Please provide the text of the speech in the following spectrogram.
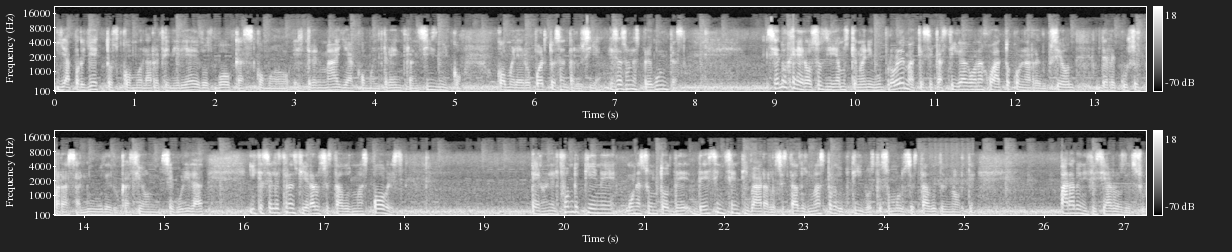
y a proyectos como la refinería de Dos Bocas, como el tren Maya, como el tren transísmico, como el aeropuerto de Santa Lucía. Esas son las preguntas. Siendo generosos diríamos que no hay ningún problema, que se castiga a Guanajuato con la reducción de recursos para salud, educación, seguridad y que se les transfiera a los estados más pobres. Pero en el fondo tiene un asunto de desincentivar a los estados más productivos, que somos los estados del norte, para beneficiar a los del sur.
